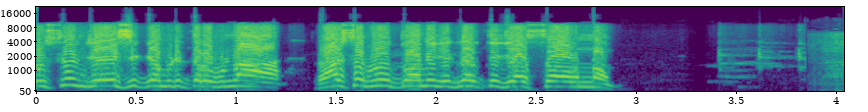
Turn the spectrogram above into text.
Muslim JAC committee తరఫున రాష్ట్ర ప్రభుత్వాన్ని విజ్ఞప్తి చేస్తా ఉన్నాం. भाई,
